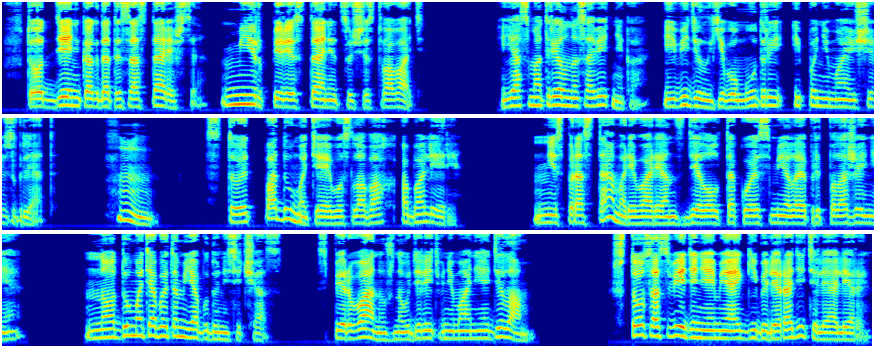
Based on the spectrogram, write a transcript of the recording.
В тот день, когда ты состаришься, мир перестанет существовать. Я смотрел на советника и видел его мудрый и понимающий взгляд. Хм, стоит подумать о его словах о Балере. Неспроста Маривариан сделал такое смелое предположение. Но думать об этом я буду не сейчас. Сперва нужно уделить внимание делам. Что со сведениями о гибели родителей Алеры?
